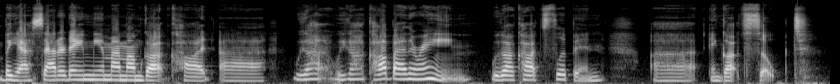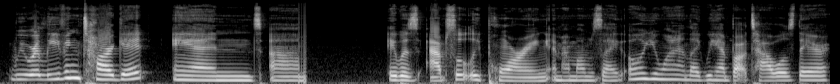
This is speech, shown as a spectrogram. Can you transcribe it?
but yeah, Saturday, me and my mom got caught. Uh, we got we got caught by the rain. We got caught slipping, uh, and got soaked. We were leaving Target and um, it was absolutely pouring. And my mom was like oh you want to like we had bought towels there.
